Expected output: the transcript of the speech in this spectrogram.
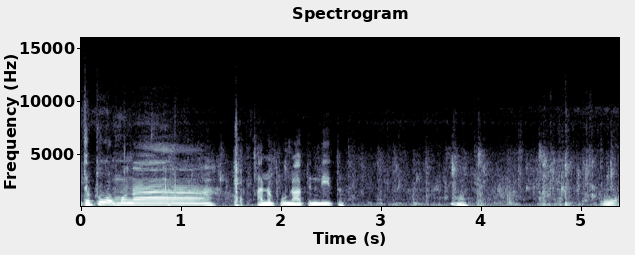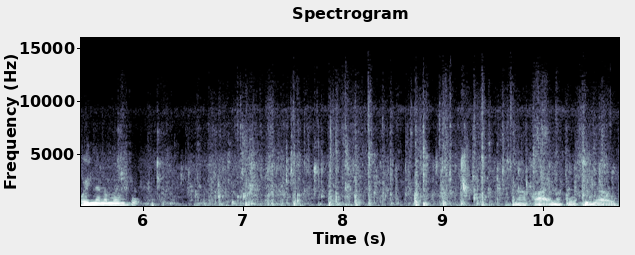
Ito po ang mga ano po natin dito. Oh. Okay na naman po. Nakain na po sila oh.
